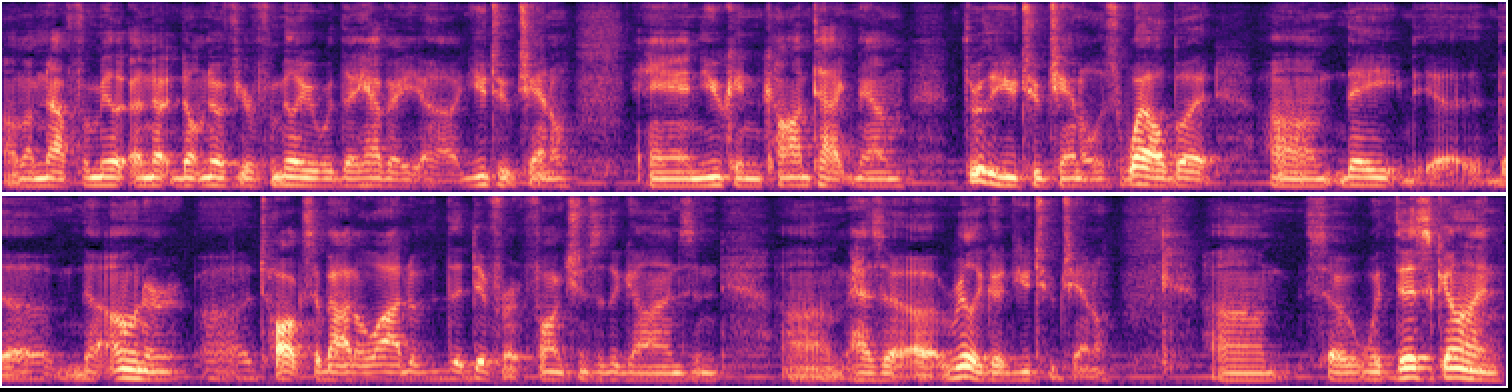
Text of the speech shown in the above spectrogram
Um, I'm not familiar. I don't know if you're familiar with. They have a uh, YouTube channel, and you can contact them through the YouTube channel as well. But um, they, uh, the the owner uh, talks about a lot of the different functions of the guns and um, has a, a, really good YouTube channel. Um, so with this gun,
